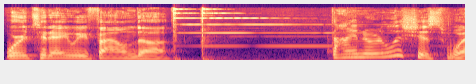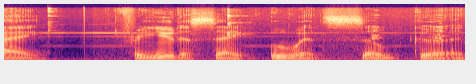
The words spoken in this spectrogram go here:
where today we found a dinerlicious way for you to say, ooh, it's so good.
